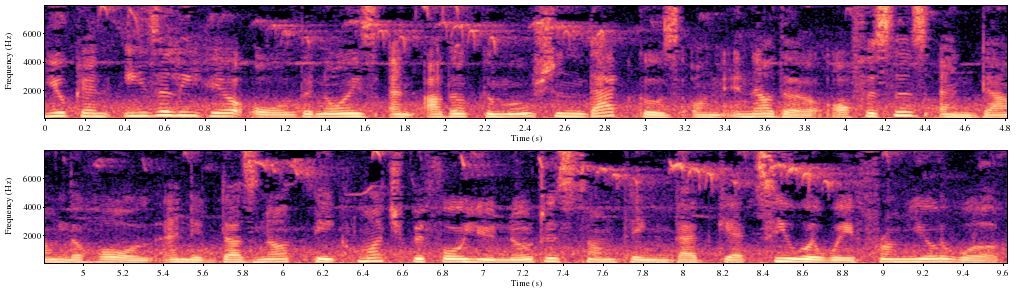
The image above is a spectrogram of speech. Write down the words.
You can easily hear all the noise and other commotion that goes on in other offices and down the hall and it does not take much before you notice something that gets you away from your work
